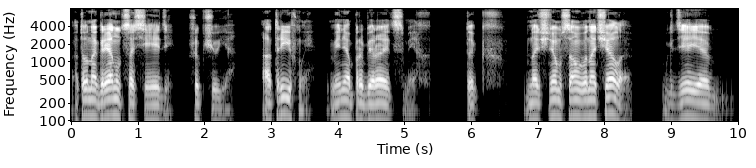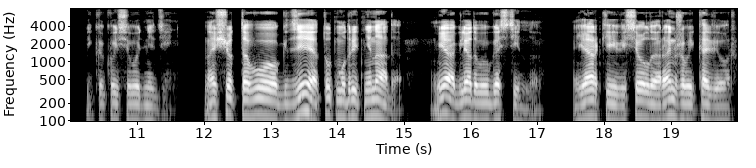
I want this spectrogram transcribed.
а то нагрянут соседи», — шепчу я. От рифмы меня пробирает смех. «Так начнем с самого начала. Где я и какой сегодня день?» Насчет того, где, тут мудрить не надо. Я оглядываю гостиную. Яркий, веселый оранжевый ковер,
